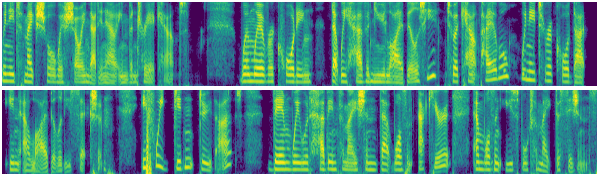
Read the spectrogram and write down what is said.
we need to make sure we're showing that in our inventory account. When we're recording that we have a new liability to account payable, we need to record that in our liabilities section. If we didn't do that, then we would have information that wasn't accurate and wasn't useful to make decisions.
